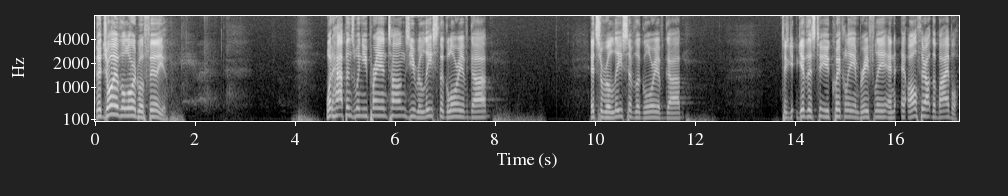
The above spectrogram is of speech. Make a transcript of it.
The joy of the Lord will fill you. What happens when you pray in tongues? You release the glory of God. It's a release of the glory of God. To give this to you quickly and briefly, and all throughout the Bible,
